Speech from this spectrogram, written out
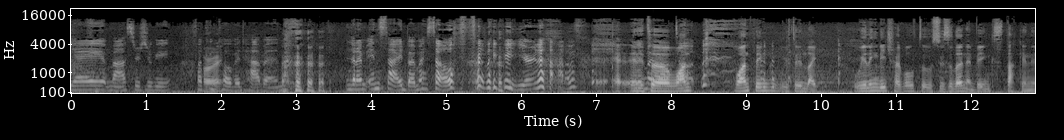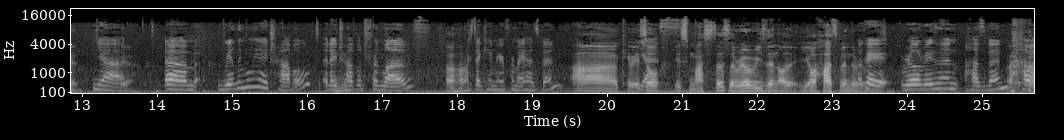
Yay, master's degree. Fucking Alright. COVID happened, and then I'm inside by myself for like a year and a half. A- and it's a one. one thing between like willingly travel to Switzerland and being stuck in it. Yeah. Um, willingly, I traveled, and I traveled for love because I came here for my husband. Ah, okay. Wait, So Yes. is masters the real reason or your husband the real Okay, reason? real reason, husband. However,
